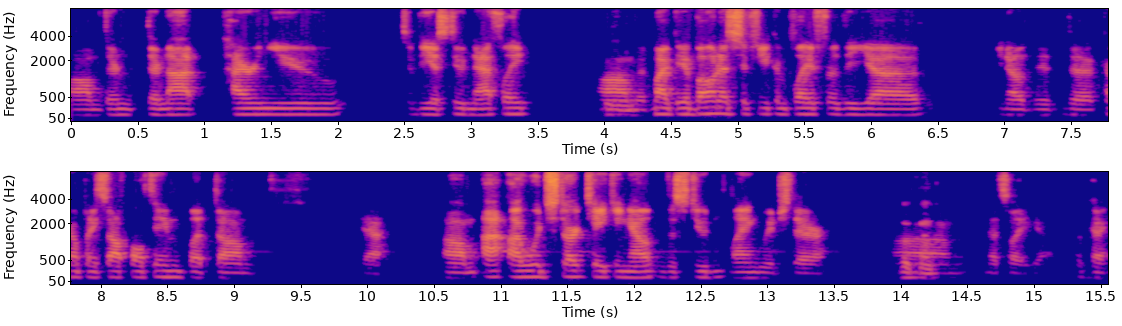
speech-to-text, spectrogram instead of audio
Um, they're they're not hiring you to be a student athlete. Um, it might be a bonus if you can play for the, uh, you know, the, the company softball team, but um, yeah, um, I, I, would start taking out the student language there. Okay. Um, that's all you got. Okay.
